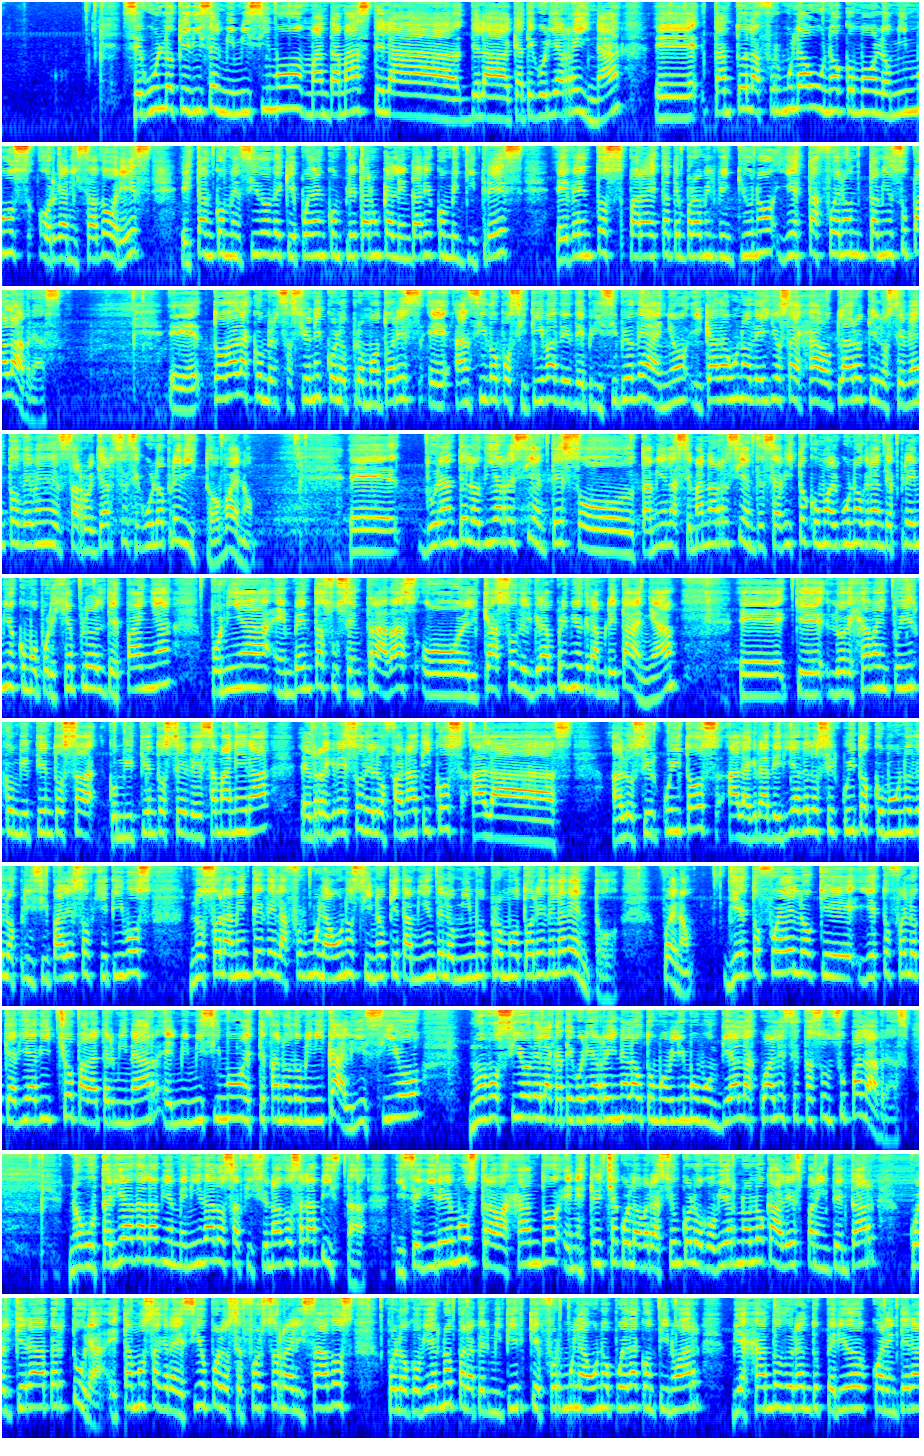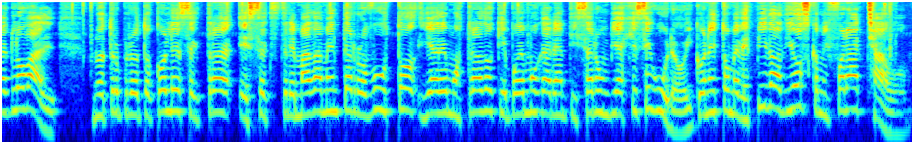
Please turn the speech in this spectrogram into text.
según lo que dice el mismísimo mandamás de la, de la categoría reina, eh, tanto la Fórmula 1 como los mismos organizadores están convencidos de que puedan completar un calendario con 23 eventos para esta temporada 2021 y estas fueron también sus palabras. Eh, todas las conversaciones con los promotores eh, han sido positivas desde principios de año y cada uno de ellos ha dejado claro que los eventos deben desarrollarse según lo previsto. Bueno, eh, durante los días recientes o también las semanas recientes se ha visto como algunos grandes premios, como por ejemplo el de España, ponía en venta sus entradas o el caso del Gran Premio de Gran Bretaña. Eh, que lo dejaba intuir convirtiéndose, convirtiéndose de esa manera el regreso de los fanáticos a las a los circuitos, a la gradería de los circuitos como uno de los principales objetivos no solamente de la Fórmula 1, sino que también de los mismos promotores del evento. Bueno, y esto fue lo que y esto fue lo que había dicho para terminar el mismísimo Stefano Domenicali, CEO, nuevo CEO de la categoría reina del automovilismo mundial, las cuales estas son sus palabras. Nos gustaría dar la bienvenida a los aficionados a la pista y seguiremos trabajando en estrecha colaboración con los gobiernos locales para intentar cualquier apertura. Estamos agradecidos por los esfuerzos realizados por los gobiernos para permitir que Fórmula 1 pueda continuar viajando durante un periodo de cuarentena global. Nuestro protocolo es, extremadamente robusto y ha demostrado que podemos garantizar un viaje seguro. Y con esto me despido. Adiós, que me fuera. Chao.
